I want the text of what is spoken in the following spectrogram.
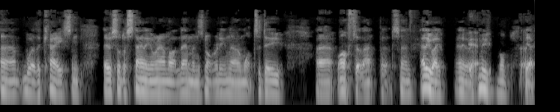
um, were the case, and they were sort of standing around like lemons, not really knowing what to do uh, after that. But um, anyway, anyway, yeah. moving on. Yeah.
